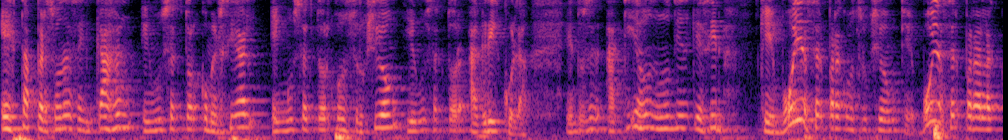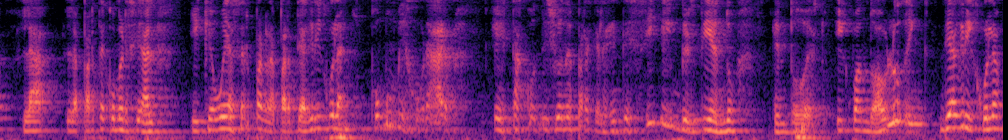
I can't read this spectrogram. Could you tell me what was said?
Estas personas encajan en un sector comercial, en un sector construcción y en un sector agrícola. Entonces aquí es donde uno tiene que decir qué voy a hacer para construcción, qué voy a hacer para la, parte comercial y qué voy a hacer para la parte agrícola y cómo mejorar estas condiciones para que la gente siga invirtiendo en todo esto. Y cuando hablo de, de agrícola,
